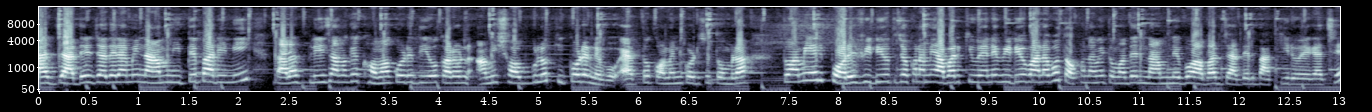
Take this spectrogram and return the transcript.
আর যাদের যাদের আমি নাম নিতে পারিনি, তারা প্লিজ আমাকে ক্ষমা করে দিও, কারণ আমি সবগুলো কি করে নেব? এত কমেন্ট করেছ তোমরা। তো আমি এর পরের ভিডিওতে যখন আমি আবার কিউএনএ ভিডিও বানাবো, তখন আমি তোমাদের নাম নেব, আবার যাদের বাকি রয়ে গেছে।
